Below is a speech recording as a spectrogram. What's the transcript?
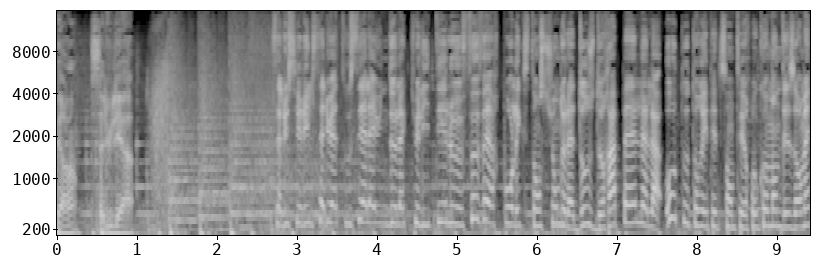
Super 1. Salut Léa. Salut Cyril, salut à tous. Et à la une de l'actualité, le feu vert pour l'extension de la dose de rappel. La haute autorité de santé recommande désormais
